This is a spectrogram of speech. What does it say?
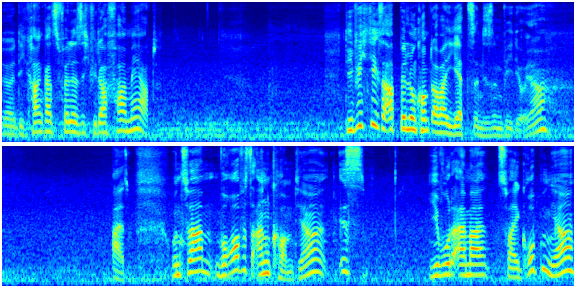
äh, die Krankheitsfälle sich wieder vermehrt. Die wichtigste Abbildung kommt aber jetzt in diesem Video. Ja? Also, und zwar, worauf es ankommt, ja, ist, hier wurde einmal zwei Gruppen, ja,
